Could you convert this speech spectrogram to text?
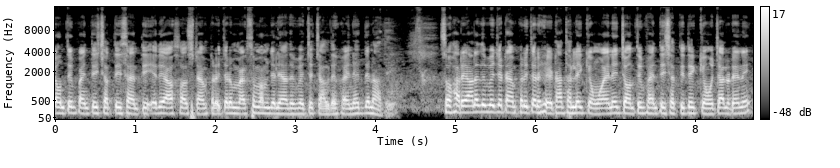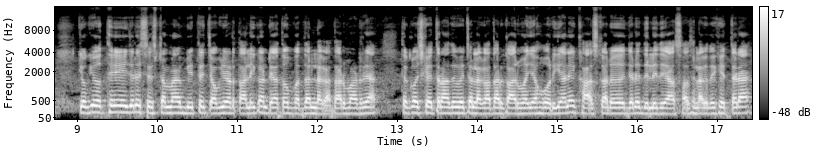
34 35 36 37 ਇਹਦੇ ਆਸ-ਪਾਸ ਟੈਂਪਰੇਚਰ ਮੈਕਸਿਮਮ ਜ਼ਿਲ੍ਹਿਆਂ ਦੇ ਵਿੱਚ ਚੱਲਦੇ ਹੋਏ ਨੇ ਦਿਨਾਂ ਦੇ। ਸੋ ਹਰਿਆਣੇ ਦੇ ਵਿੱਚ ਟੈਂਪਰੇਚਰ ਹੇਠਾਂ ਥੱਲੇ ਕਿਉਂ ਆਏ ਨੇ? 34 35 36 ਤੇ ਕਿਉਂ ਚੱਲ ਰਹੇ ਨੇ? ਕਿਉਂਕਿ ਉੱਥੇ ਜਿਹੜੇ ਸਿਸਟਮ ਹੈ ਬੀਤੇ 24 48 ਘੰਟਿਆਂ ਤੋਂ ਬੱਦਲ ਲਗਾਤਾਰ ਵੱਧ ਰਿਹਾ। ਤੇ ਕੁਝ ਖੇਤਰਾਂ ਦੇ ਵਿੱਚ ਲਗਾਤਾਰ ਕਾਰਵਾਈਆਂ ਹੋ ਰਹੀਆਂ ਨੇ, ਖਾਸ ਕਰ ਜਿਹੜੇ ਦਿੱਲੀ ਦੇ ਆਸ-ਪਾਸ ਲੱਗਦੇ ਖੇਤਰ ਹੈ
